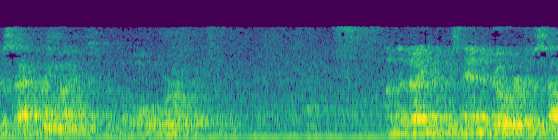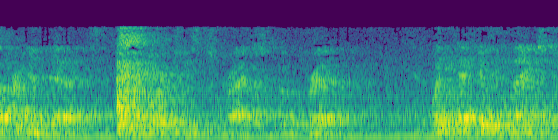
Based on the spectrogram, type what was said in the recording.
perfect sacrifice for the whole world. On the night he was handed over to suffering and death, the Lord Jesus Christ took bread. And when he had given thanks to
